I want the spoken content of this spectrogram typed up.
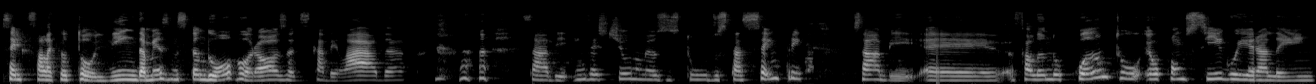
sempre fala que eu tô linda, mesmo estando horrorosa, descabelada. sabe? Investiu nos meus estudos, está sempre, sabe, é, falando o quanto eu consigo ir além.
